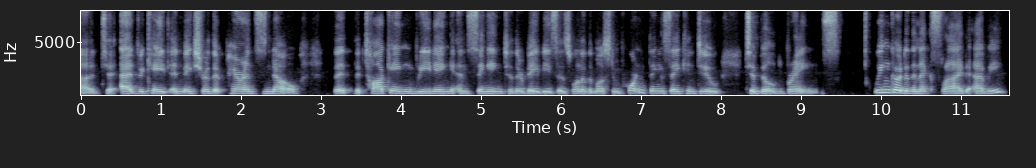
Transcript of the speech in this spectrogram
uh, to advocate and make sure that parents know that the talking, reading, and singing to their babies is one of the most important things they can do to build brains. We can go to the next slide, Abby.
